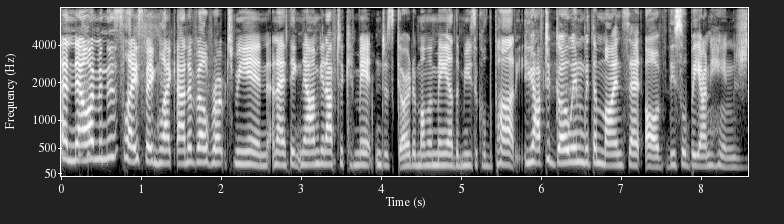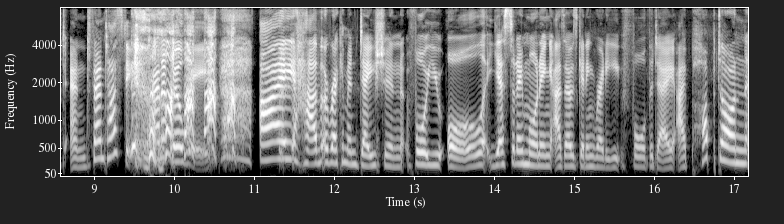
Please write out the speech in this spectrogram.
And now I'm in this place being like, Annabelle roped me in. And I think now I'm going to have to commit and just go to Mamma Mia, the musical, The Party. You have to go in with the mindset of this will be unhinged and fantastic, and it will be. I have a recommendation for you all. Yesterday morning, as I was getting ready for the day, I popped on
